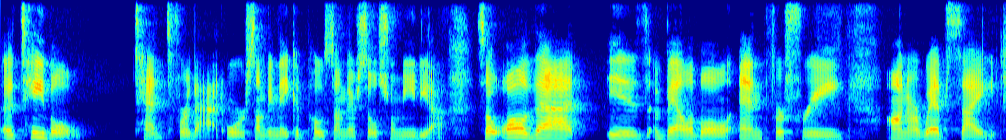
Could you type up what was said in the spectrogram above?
a table tent for that or something they could post on their social media. So all of that is available and for free on our website.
